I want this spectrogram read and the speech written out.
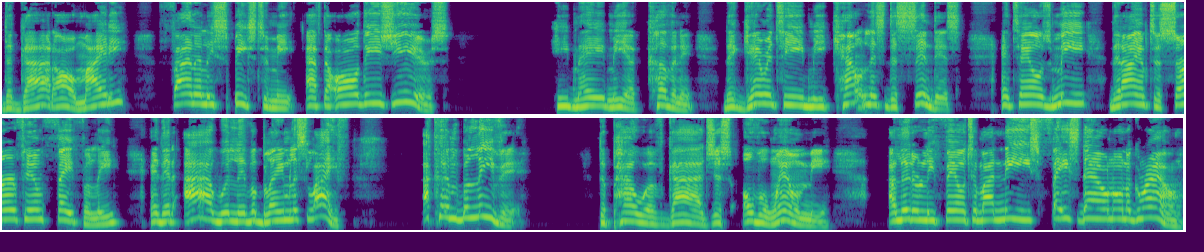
the God Almighty, finally speaks to me after all these years. He made me a covenant that guaranteed me countless descendants and tells me that I am to serve him faithfully and that I would live a blameless life. I couldn't believe it. The power of God just overwhelmed me. I literally fell to my knees face down on the ground.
